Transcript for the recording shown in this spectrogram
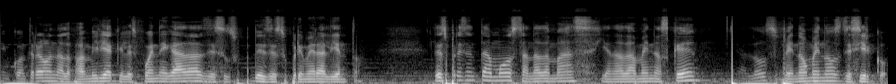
encontraron a la familia que les fue negada desde su, desde su primer aliento. Les presentamos a nada más y a nada menos que a los fenómenos de circo.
